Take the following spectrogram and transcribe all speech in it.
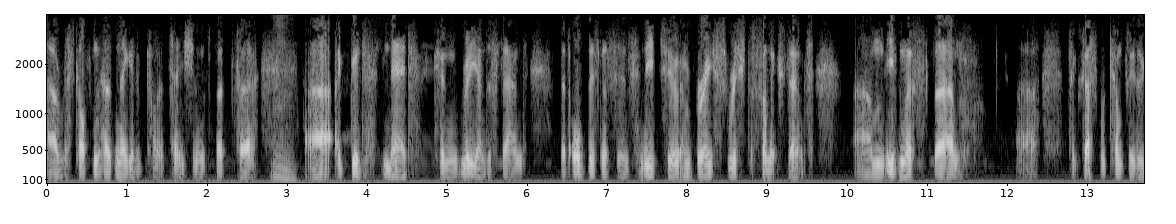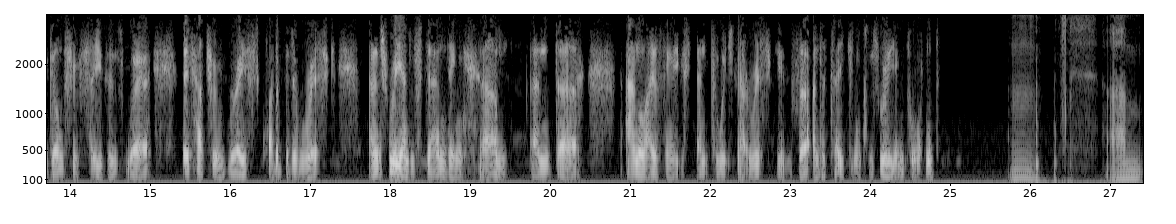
Uh, risk often has negative connotations, but mm. a good NED can really understand that all businesses need to embrace risk to some extent. Um, even if um, uh, successful companies have gone through phases where they've had to embrace quite a bit of risk, and it's really understanding um, and uh, analysing the extent to which that risk is uh, undertaken, is really important. Mm. Um,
